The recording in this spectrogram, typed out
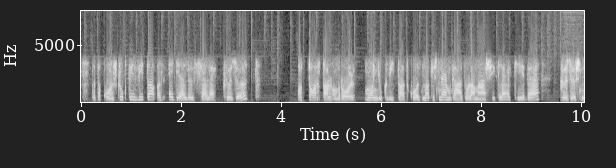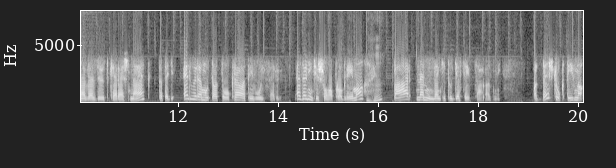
Tehát a konstruktív vita az egyenlő felek között a tartalomról mondjuk vitatkoznak, és nem gázol a másik lelkébe, közös nevezőt keresnek, tehát egy előremutató, kreatív, újszerű. Ezzel nincs is soha probléma, uh-huh. bár nem mindenki tudja szétszálazni. A destruktív, na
